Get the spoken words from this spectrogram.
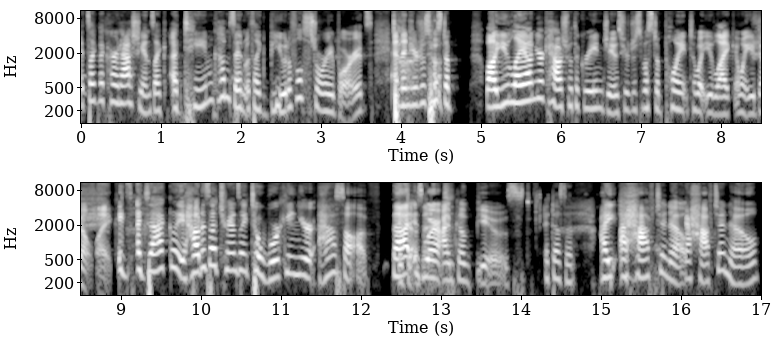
It's like the Kardashians. Like a team comes in with like beautiful storyboards, and then you're just supposed to, while you lay on your couch with a green juice, you're just supposed to point to what you like and what you don't like. Exactly. How does that translate to working your ass off? That is where I'm confused. It doesn't. I, I have to know. I have to know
